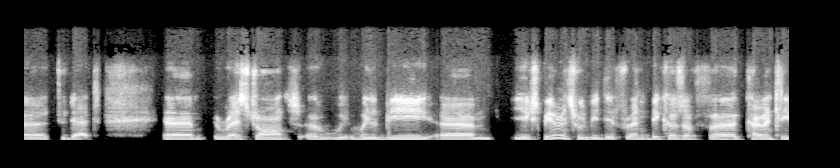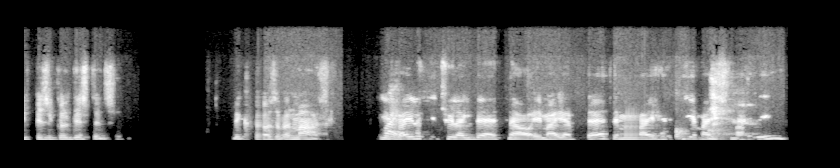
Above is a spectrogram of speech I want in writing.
uh, to that um, restaurants uh, will be um, the experience will be different because of uh, currently physical distancing because of a mask if right. I look at you like that now, am I upset? Am I happy? Am I smiling?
